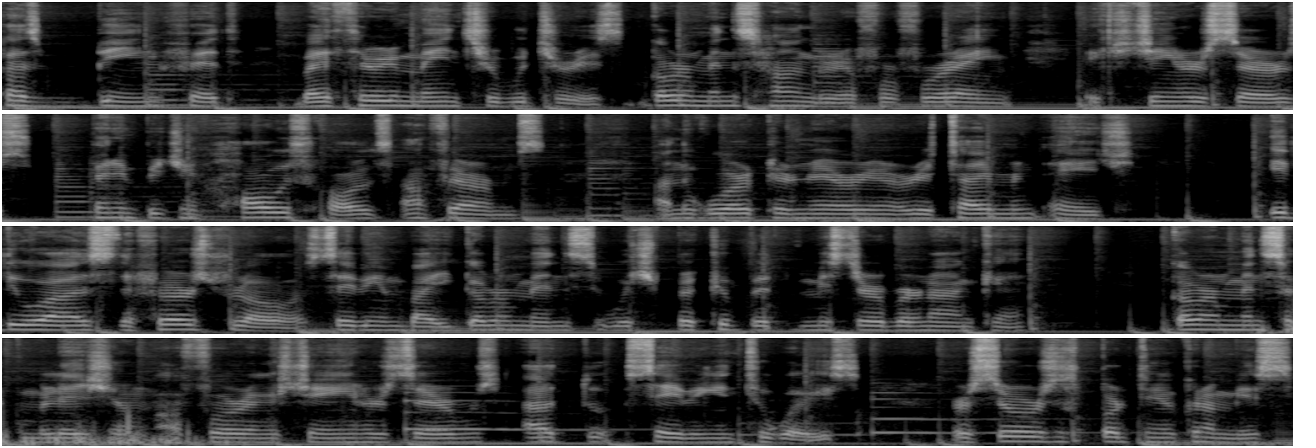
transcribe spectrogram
has been fed by three main tributaries governments hungry for foreign exchange reserves, penny-pinching households and firms, and workers nearing retirement age. It was the first flow, saving by governments, which preoccupied Mr. Bernanke. Government's accumulation of foreign exchange reserves add to saving in two ways. Resource exporting economies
